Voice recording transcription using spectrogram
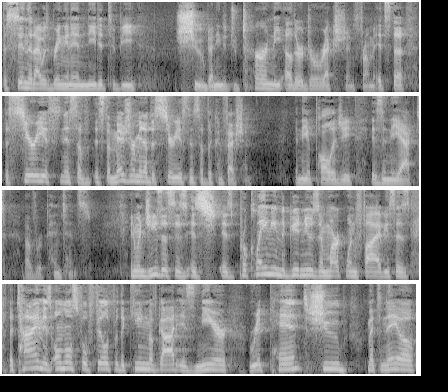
The sin that I was bringing in needed to be shubed. I needed to turn the other direction from it. It's the, the seriousness of, it's the measurement of the seriousness of the confession. And the apology is in the act of repentance. And when Jesus is, is, is proclaiming the good news in Mark 1 5, he says, The time is almost fulfilled for the kingdom of God is near. Repent, shub, metanoeo,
